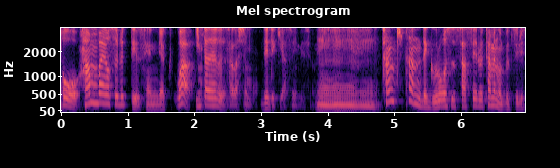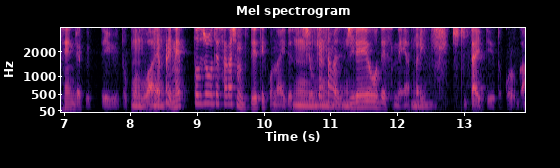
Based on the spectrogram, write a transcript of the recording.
と販売をするっていう戦略はインターネットで探しても出てきやすいんですよね。短期間でグロースさせるための物理戦略っていうところは、やっぱりネット上で探しても出てこないですし、お客様の事例をですね、やっぱり聞きたいっていうところが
